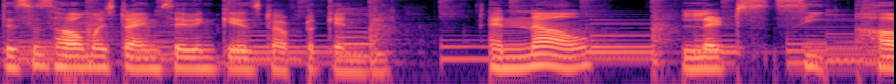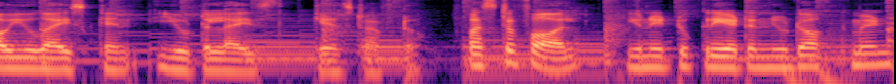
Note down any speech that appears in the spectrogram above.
This is how much time saving KS Drafter can be. And now let's see how you guys can utilize KS Drafter. First of all, you need to create a new document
